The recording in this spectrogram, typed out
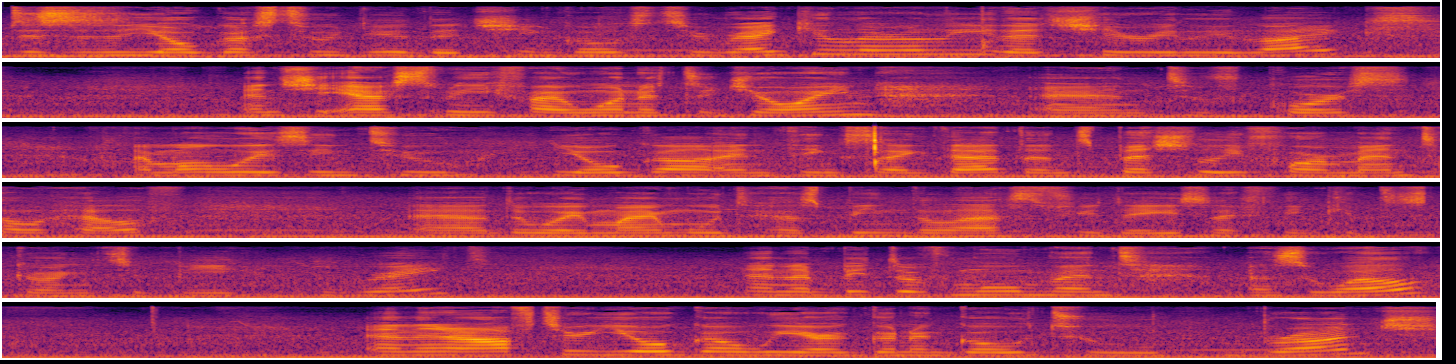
this is a yoga studio that she goes to regularly, that she really likes. And she asked me if I wanted to join. And of course, I'm always into yoga and things like that, and especially for mental health. Uh, the way my mood has been the last few days, I think it is going to be great. And a bit of movement as well. And then after yoga, we are gonna go to brunch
